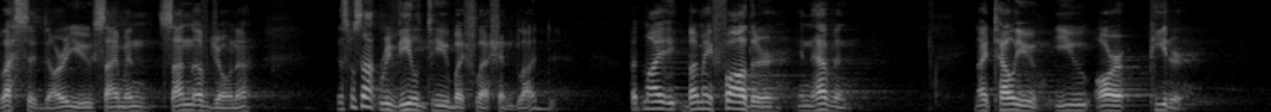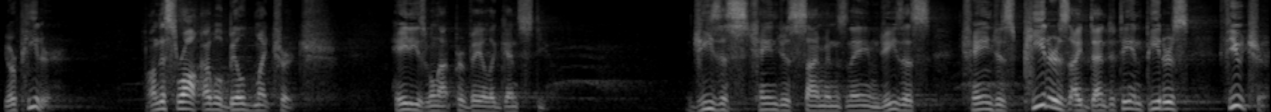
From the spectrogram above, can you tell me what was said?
Blessed are you, Simon, son of Jonah. This was not revealed to you by flesh and blood, but my, by my Father in heaven. And I tell you, you are Peter. You're Peter. On this rock I will build my church. Hades will not prevail against you. Jesus changes Simon's name. Jesus changes Peter's identity and Peter's future.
